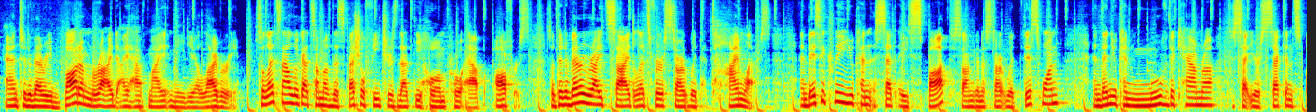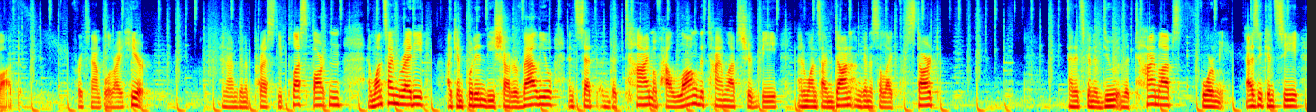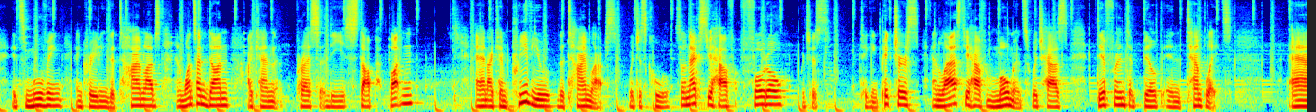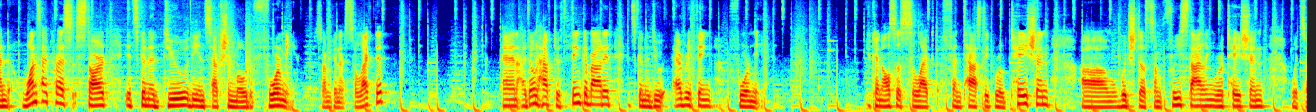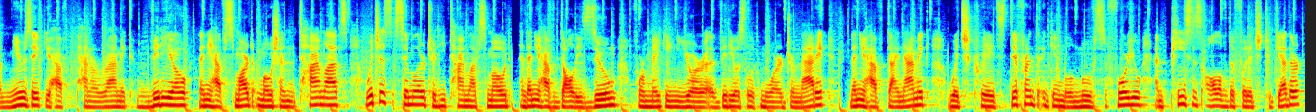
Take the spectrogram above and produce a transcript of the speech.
And to the very bottom right, I have my media library. So let's now look at some of the special features that the Hohem Pro app offers. So to the very right side, let's first start with time lapse. And basically you can set a spot. So I'm gonna start with this one. And then you can move the camera to set your second spot. For example, right here. And I'm gonna press the plus button. And once I'm ready, I can put in the shutter value and set the time of how long the time lapse should be. And once I'm done, I'm gonna select start and it's gonna do the time lapse for me. As you can see, it's moving and creating the time lapse. And once I'm done, I can press the stop button and I can preview the time lapse, which is cool. So next you have photo, which is taking pictures. And last you have moments, which has different built-in templates. And once I press start, it's gonna do the inception mode for me. So I'm gonna select it and I don't have to think about it. It's gonna do everything for me. You can also select fantastic rotation, um, which does some freestyling rotation with some music. You have panoramic video. Then you have smart motion time-lapse, which is similar to the time-lapse mode. And then you have dolly zoom for making your videos look more dramatic. Then you have dynamic, which creates different gimbal moves for you and pieces all of the footage together.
